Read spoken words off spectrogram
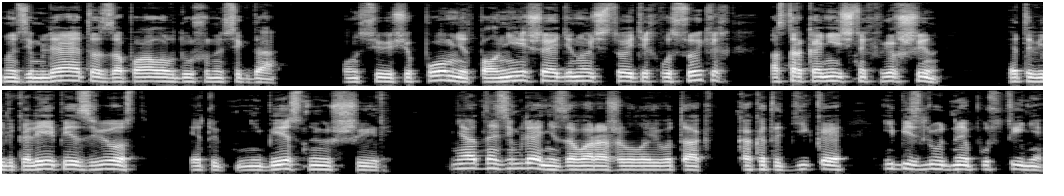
но земля эта запала в душу навсегда. Он все еще помнит полнейшее одиночество этих высоких остроконечных вершин, это великолепие звезд, эту небесную ширь. Ни одна земля не завораживала его так, как эта дикая и безлюдная пустыня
